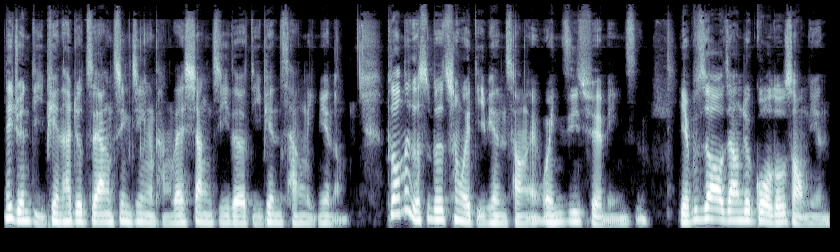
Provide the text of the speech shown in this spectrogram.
那卷底片它就这样静静的躺在相机的底片仓里面了。不知道那个是不是称为底片仓？哎，维尼自己取的名字，也不知道这样就过了多少年。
